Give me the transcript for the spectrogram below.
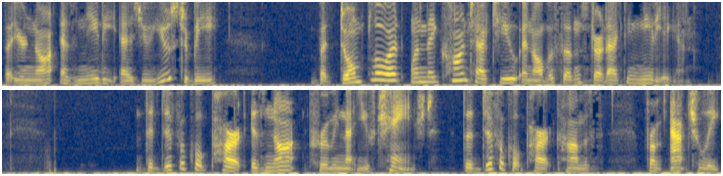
that you're not as needy as you used to be, but don't blow it when they contact you and all of a sudden start acting needy again. The difficult part is not proving that you've changed. The difficult part comes from actually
